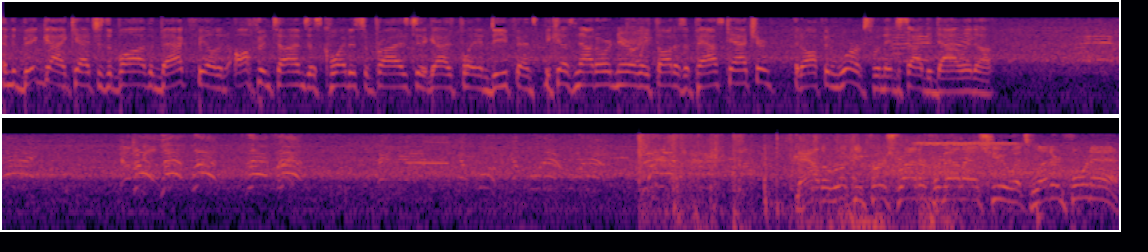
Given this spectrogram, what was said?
And the big guy catches the ball out of the backfield, and oftentimes it's quite a surprise to the guys playing defense because not ordinarily thought as a pass catcher, it often works when they decide to dial it up. Now the rookie first rider from LSU, it's Leonard Fournette.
